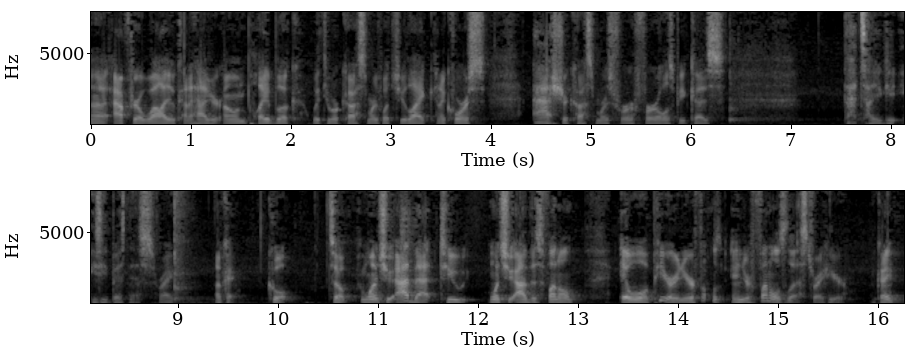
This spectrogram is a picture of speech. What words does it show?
Uh, after a while, you'll kind of have your own playbook with your customers, what you like. And of course, ask your customers for referrals because that's how you get easy business, right? Okay, cool. So once you add that to once you add this funnel, it will appear in your funnels, in your funnels list right here. Okay.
